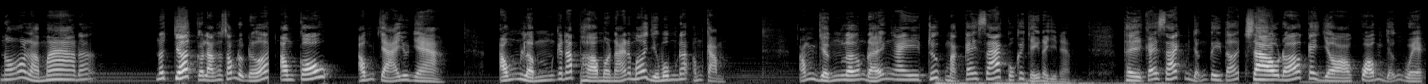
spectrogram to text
Nó là ma đó. Nó chết rồi làm sao sống được nữa. Ông cố, ông chạy vô nhà. Ông lụm cái nắp hòm hồi nãy nó mới vừa bung đó, ông cầm. Ông dựng lên, ông để ngay trước mặt cái xác của cái chị này gì nè. Thì cái xác nó vẫn ti tới. Sau đó cái giò của ông vẫn quẹt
